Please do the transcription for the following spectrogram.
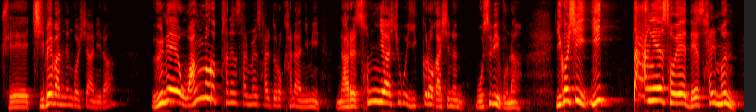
죄에 지배받는 것이 아니라 은혜의 왕노릇하는 삶을 살도록 하나님이 나를 섭리하시고 이끌어 가시는 모습이구나. 이것이 이 땅에서의 내 삶은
